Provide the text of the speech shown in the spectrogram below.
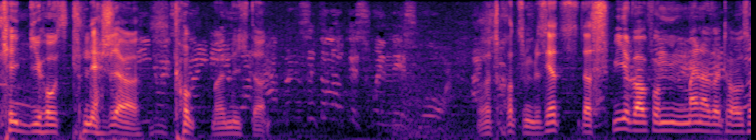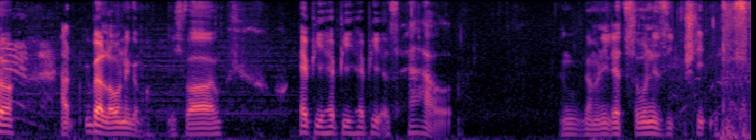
King die Host Knasher kommt mal nicht an. Aber trotzdem, bis jetzt, das Spiel war von meiner Seite aus hat Überlaune gemacht. Ich war happy, happy, happy as hell. Wenn man die letzte Runde sieht, versteht man das.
